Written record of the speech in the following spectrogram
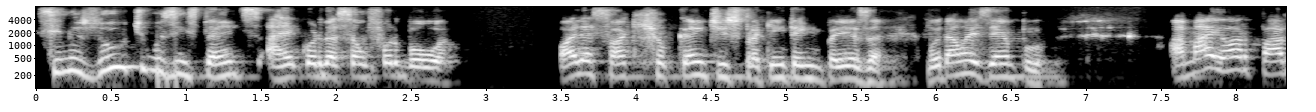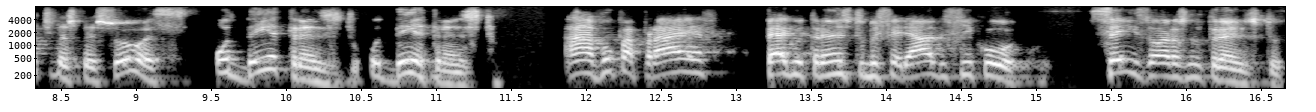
se nos últimos instantes a recordação for boa. Olha só que chocante isso para quem tem empresa. Vou dar um exemplo. A maior parte das pessoas odeia trânsito, odeia trânsito. Ah, vou para a praia, pego o trânsito do feriado e fico seis horas no trânsito.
